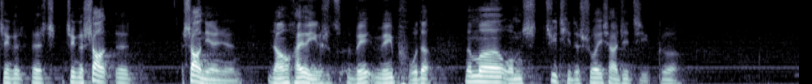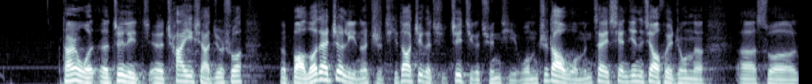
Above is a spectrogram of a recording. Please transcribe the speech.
这个呃这个少呃。少年人，然后还有一个是为为仆的。那么我们具体的说一下这几个。当然，我呃这里呃插一下，就是说。保罗在这里呢，只提到这个群这几个群体。我们知道，我们在现今的教会中呢，呃，所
